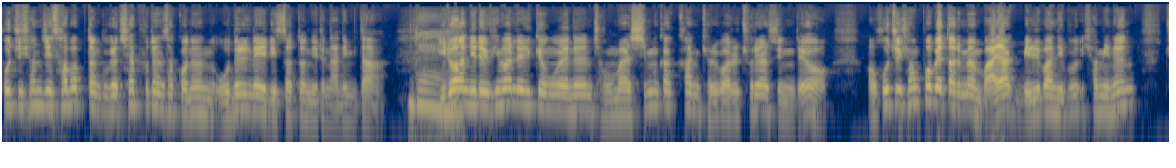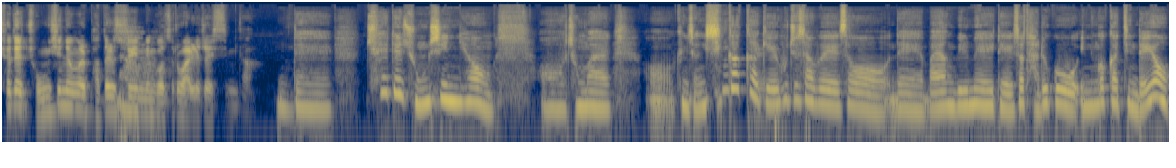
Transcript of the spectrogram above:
호주 현지 사법당국에 체포된 사건은 오늘 내일 있었던 일은 아닙니다. 네. 이러한 일에 휘말릴 경우에는 정말 심각한 결과를 초래할 수 있는데요. 어, 호주 형법에 따르면 마약 밀반 혐의는 최대 종신형을 받을 수 있는 아. 것으로 알려져 있습니다. 네, 최대 종신형 어, 정말 어, 굉장히 심각하게 네. 호주 사회에서 네 마약 밀매에 대해서 다루고 있는 것 같은데요.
